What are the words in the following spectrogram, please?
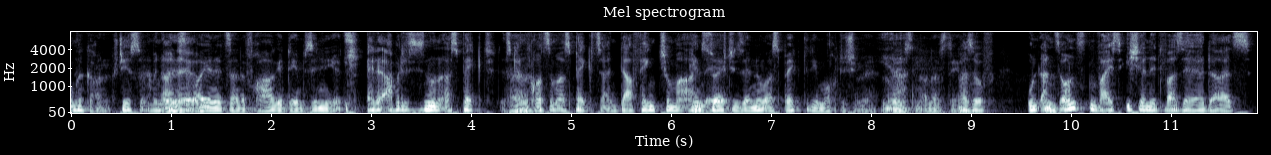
gucken kann. Verstehst du? Wenn Aber das eine- war ja nicht seine Frage in dem Sinne jetzt. Ja, aber das ist nur ein Aspekt. Das kann trotzdem ein Aspekt sein. Da fängt schon mal an. Kennst du äh, eigentlich die Sendung Aspekte? Die mochte ich immer. Ja, Das ist ein anderes Thema. pass auf. Und ansonsten weiß ich ja nicht, was er da jetzt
